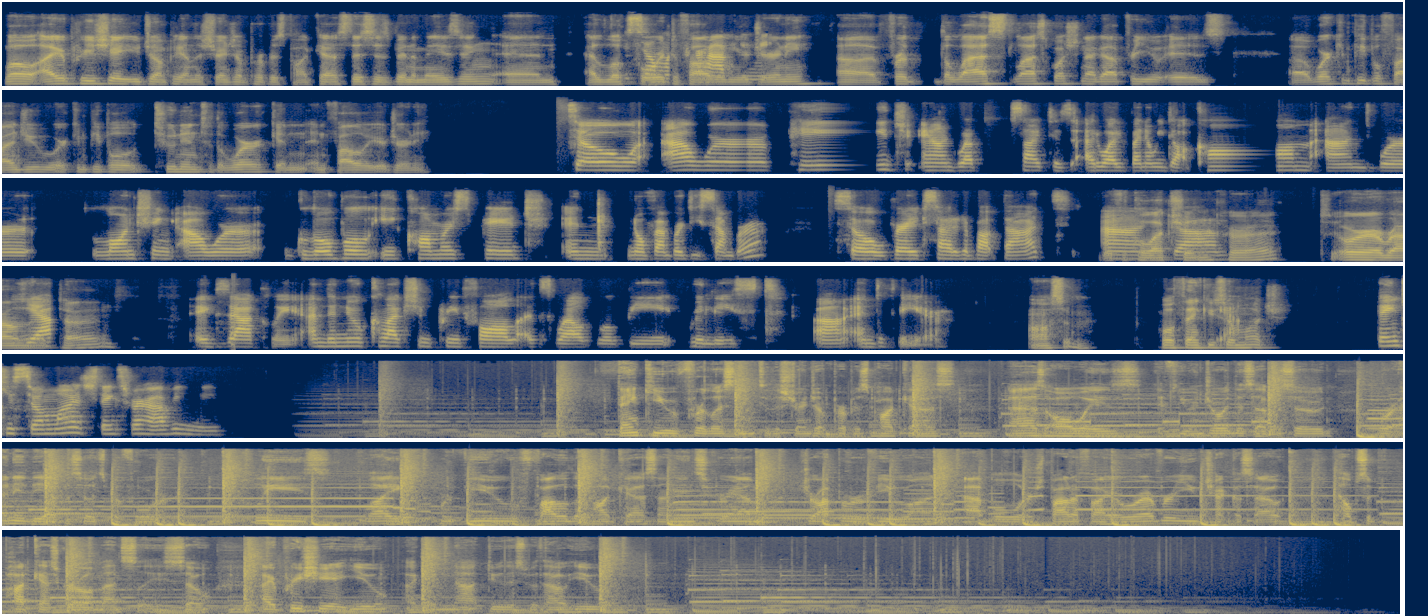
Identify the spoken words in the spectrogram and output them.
Well, I appreciate you jumping on the Strange on Purpose podcast. This has been amazing, and I look forward to for following your journey. Uh, for the last last question I got for you is, uh, where can people find you? Where can people tune into the work and and follow your journey? So our page and website is arwaalbanawi.com and we're launching our global e-commerce page in November, December. So very excited about that. With And, collection, um, correct? Or around yeah. that time? Exactly. And the new collection pre-fall as well will be released uh, end of the year. Awesome. Well, thank you so much. Thank you so much. Thanks for having me. Thank you for listening to the Strange on Purpose podcast. As always, if you enjoyed this episode or any of the episodes before, please like, review, follow the podcast on Instagram, drop a review on Apple or Spotify or wherever you check us out. Helps the podcast grow immensely. So I appreciate you. I could not do this without you.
